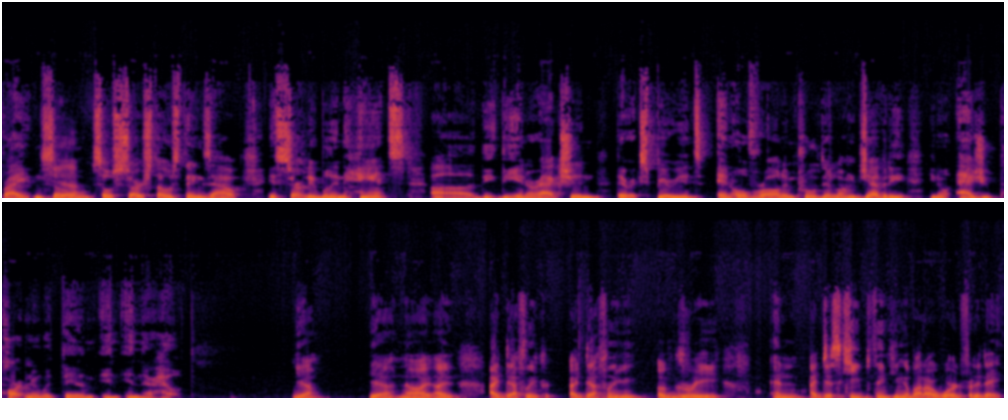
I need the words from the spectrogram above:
right? And so, Yeah. so search those things out. It certainly will enhance uh, the the interaction, their experience, and overall improve their longevity. You know, as you partner with them in in their health. Yeah, yeah. No, I, I, I definitely, I definitely agree, and I just keep thinking about our word for today:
